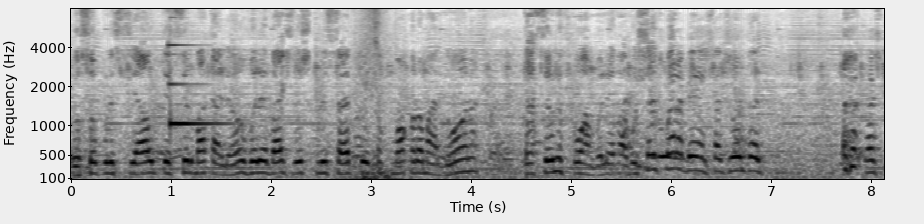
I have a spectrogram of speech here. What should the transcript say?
eu sou policial do terceiro batalhão, vou levar esses dois policiais porque eles são com uma cromadona, tá sem uniforme, vou levar. Você de parabéns, tá de olho das. das-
